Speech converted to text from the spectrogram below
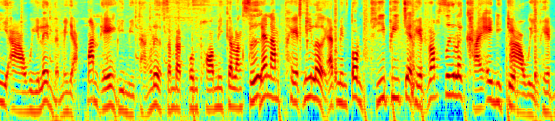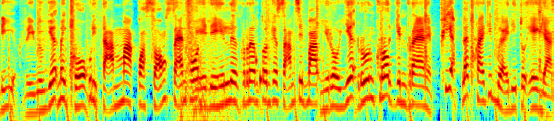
DRV เล่นแต่ไม่อยากปั้นเอง พี่มีทางเลือกสำหรับคนพอมีกำลังซื้อ แนะนำเพจนี้เลยแอดมินต้น TP7 เพจรับซื้อและขาย ID เกม RV เพจดีรีวิวเยอะไม่โกงผู้ติดตามมากกว่า 200,000 คนเอดีให้เลือกเริ่มต้นแค่ 30 บาทฮีโร่เยอะรุนครบสกินแรเนี่ยเพียบ และใครที่เบื่อ ID ตัวเองอยาก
